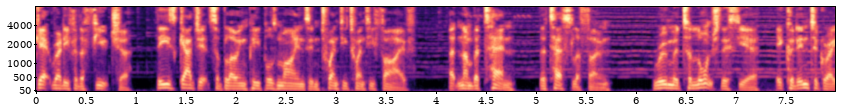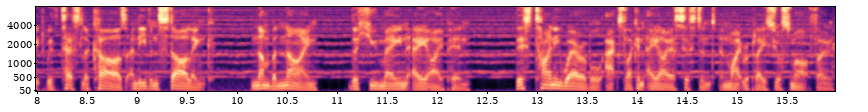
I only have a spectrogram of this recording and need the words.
Get ready for the future. These gadgets are blowing people's minds in 2025. At number 10, the Tesla phone. Rumored to launch this year, it could integrate with Tesla cars and even Starlink. Number 9, the Humane AI Pin. This tiny wearable acts like an AI assistant and might replace your smartphone.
